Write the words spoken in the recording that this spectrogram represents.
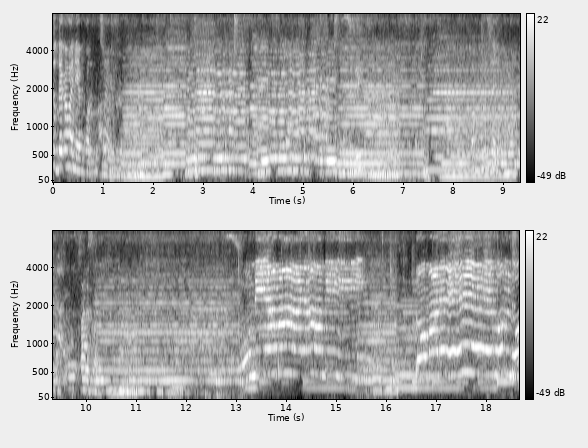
তো দেখা হয়নি একবার বুঝছেন? সাড়ে সাড়ে তুমি আমার আমি তোমার রে বন্ধু।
